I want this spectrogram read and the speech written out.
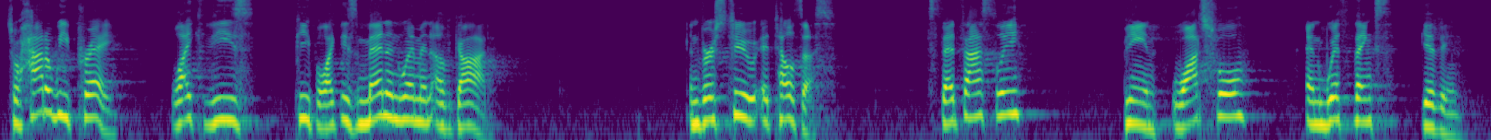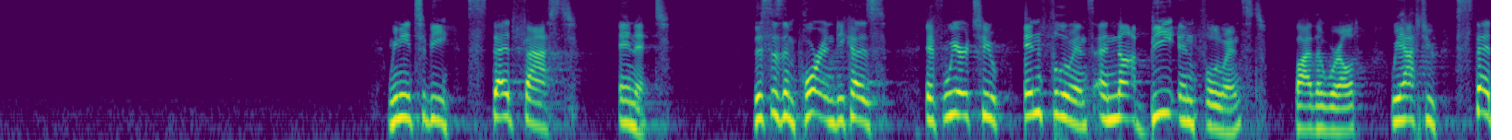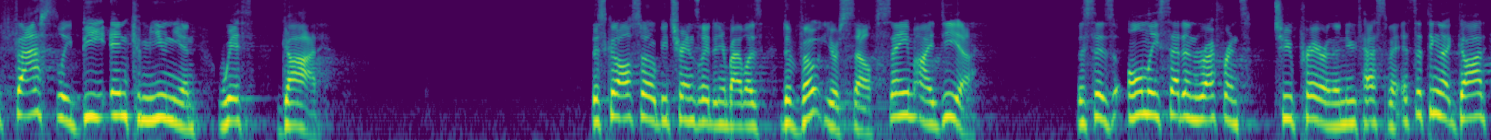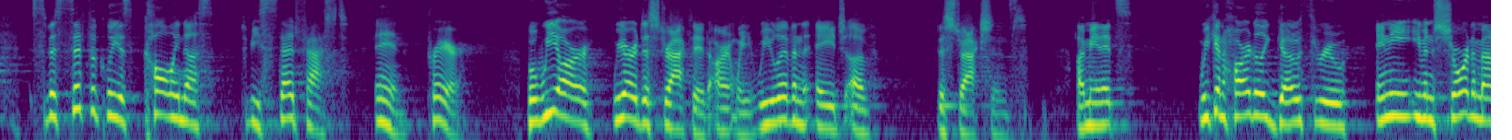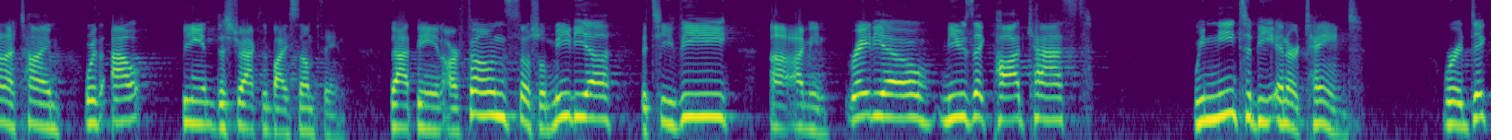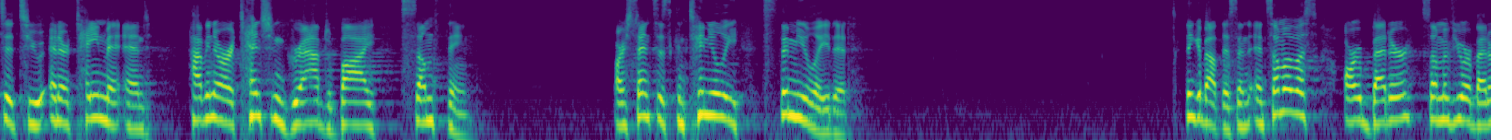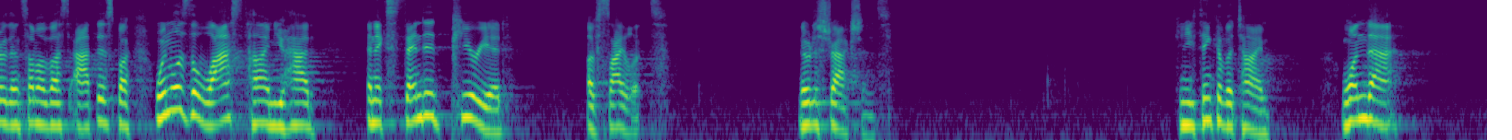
So, how do we pray like these people, like these men and women of God? In verse 2, it tells us steadfastly, being watchful, and with thanksgiving. We need to be steadfast in it. This is important because if we are to influence and not be influenced by the world, we have to steadfastly be in communion with God. This could also be translated in your Bible as devote yourself, same idea. This is only said in reference to prayer in the New Testament. It's the thing that God specifically is calling us to be steadfast in prayer. But we are, we are distracted, aren't we? We live in an age of distractions. I mean, it's, we can hardly go through any even short amount of time without being distracted by something. That being our phones, social media, the TV, uh, I mean, radio, music, podcast. We need to be entertained. We're addicted to entertainment and having our attention grabbed by something. Our senses continually stimulated. Think about this, and, and some of us are better, some of you are better than some of us at this, but when was the last time you had an extended period of silence? No distractions. Can you think of a time? One that,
